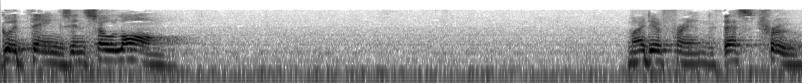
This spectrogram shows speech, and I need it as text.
good things in so long. My dear friend, if that's true,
